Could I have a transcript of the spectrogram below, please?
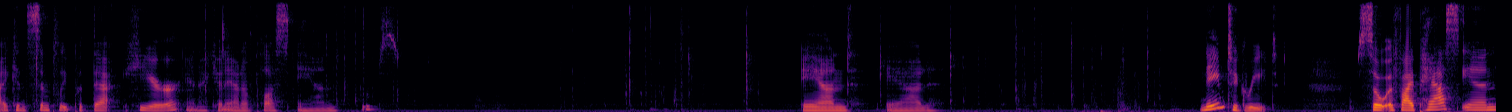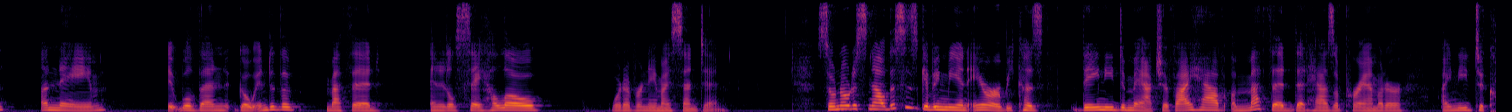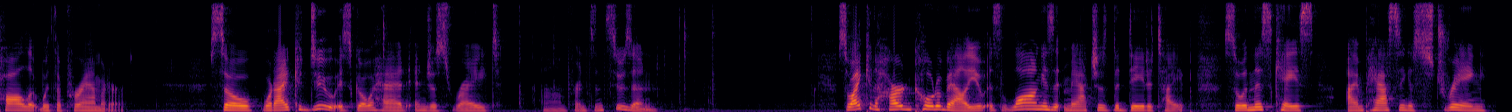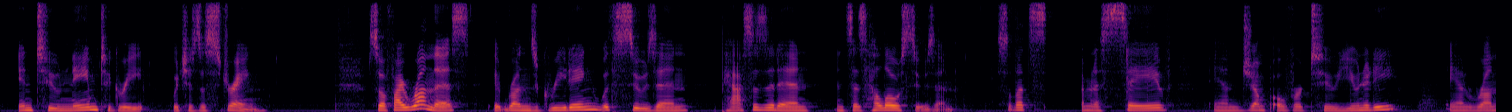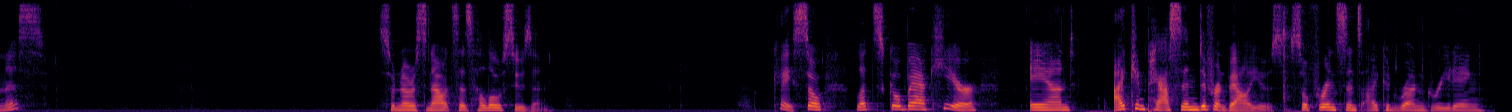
I can simply put that here and I can add a plus and, oops, and add name to greet. So if I pass in a name, it will then go into the method and it'll say hello, whatever name I sent in. So notice now this is giving me an error because they need to match. If I have a method that has a parameter, I need to call it with a parameter. So what I could do is go ahead and just write, um, for instance, Susan. So I can hard code a value as long as it matches the data type. So in this case, I'm passing a string into name to greet, which is a string. So if I run this, it runs greeting with Susan, passes it in, and says, hello, Susan. So let's, I'm going to save and jump over to Unity and run this. So notice now it says, hello, Susan. Okay, so let's go back here and I can pass in different values. So for instance, I could run greeting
